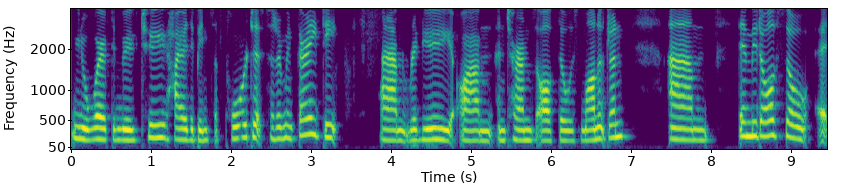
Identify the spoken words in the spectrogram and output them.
you know, where have they moved to, how are they being supported. So, there's been very deep um, review on in terms of those monitoring. Um, then we'd also, uh,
